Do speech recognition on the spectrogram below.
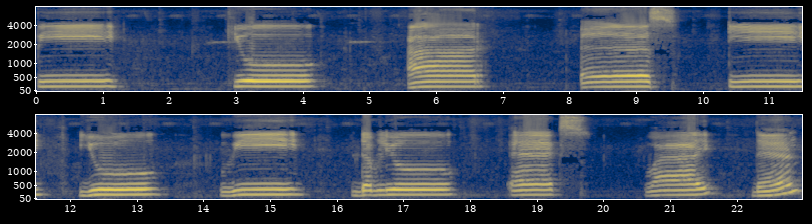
P Q R S T U V W X Y then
